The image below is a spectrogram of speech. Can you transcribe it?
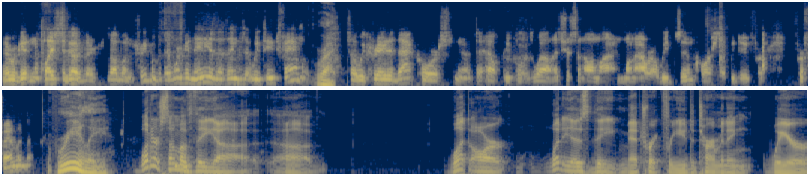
They were getting a place to go to their loved one treatment, but they weren't getting any of the things that we teach families. Right. So we created that course, you know, to help people as well. It's just an online one hour a week Zoom course that we do for for family members. Really? What are some of the uh, uh, what are what is the metric for you determining where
